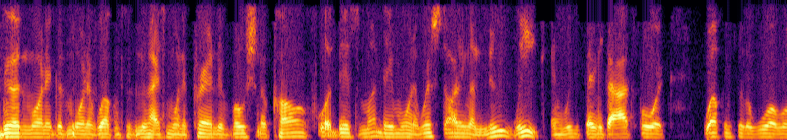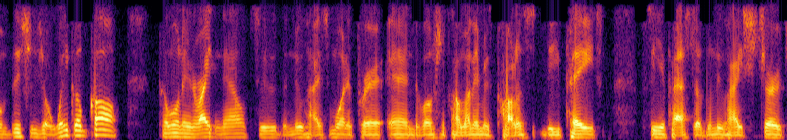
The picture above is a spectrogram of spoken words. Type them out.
Good morning, good morning. Welcome to the New Heights Morning Prayer and Devotional Call for this Monday morning. We're starting a new week, and we thank God for it. Welcome to the War Room. This is your wake-up call. Come on in right now to the New Heights Morning Prayer and Devotional Call. My name is Carlus D. Page, Senior Pastor of the New Heights Church.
